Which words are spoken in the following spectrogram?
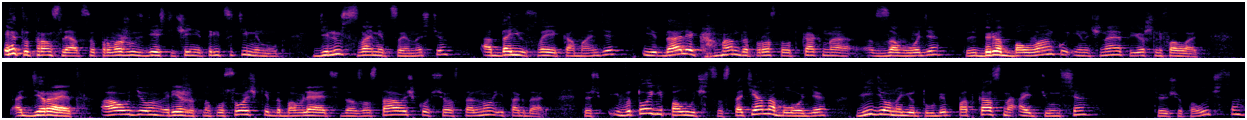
эту трансляцию, провожу здесь в течение 30 минут, делюсь с вами ценностью, отдаю своей команде, и далее команда просто вот как на заводе, то есть берет болванку и начинает ее шлифовать отдирает аудио, режет на кусочки, добавляет сюда заставочку, все остальное и так далее. То есть и в итоге получится статья на блоге, видео на ютубе, подкаст на iTunes. Что еще получится?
